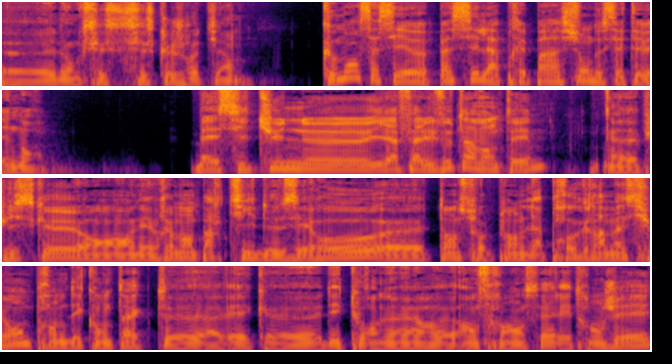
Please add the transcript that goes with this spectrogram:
Euh, donc c'est ce que je retiens. Comment ça s'est euh, passé la préparation de cet événement? Ben c'est une, euh, il a fallu tout inventer. Euh, puisque on, est vraiment parti de zéro, euh, tant sur le plan de la programmation, prendre des contacts avec des tourneurs en France et à l'étranger,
